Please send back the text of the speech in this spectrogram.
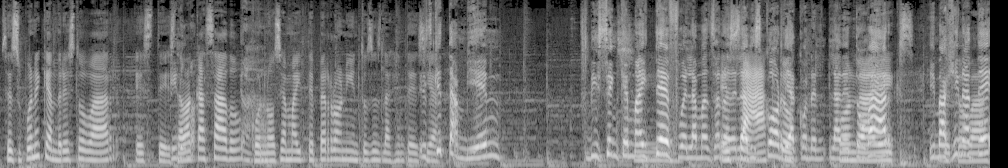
se supone que Andrés Tobar este, no estaba casado, Ajá. conoce a Maite Perroni, entonces la gente decía... Es que también dicen que Maite fue la manzana de la discordia con el- la de la Tobar. de Imagínate, Tobar.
